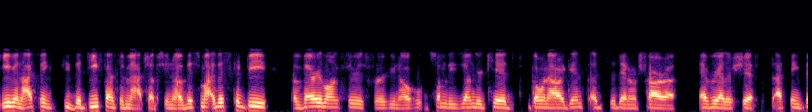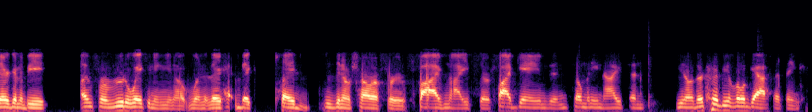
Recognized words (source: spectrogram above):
even I think the defensive matchups. You know, this might this could be a very long series for you know some of these younger kids going out against Zdeno Chara every other shift. I think they're going to be in for a rude awakening. You know, when they they played Zdeno Chara for five nights or five games and so many nights, and you know there could be a little gas. I think.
